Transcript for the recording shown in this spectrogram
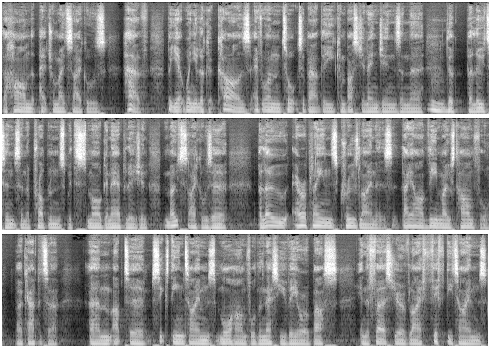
the harm that petrol motorcycles have. But yet when you look at cars, everyone talks about the combustion engines and the, mm. the pollutants and the problems with smog and air pollution. Motorcycles are below aeroplanes, cruise liners. They are the most harmful per capita um, up to 16 times more harmful than an SUV or a bus in the first year of life, 50 times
